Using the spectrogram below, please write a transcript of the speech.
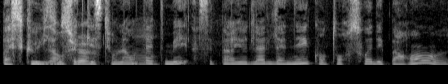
parce qu'ils ont cette question-là en mmh. tête, mais à cette période-là de l'année, quand on reçoit des parents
